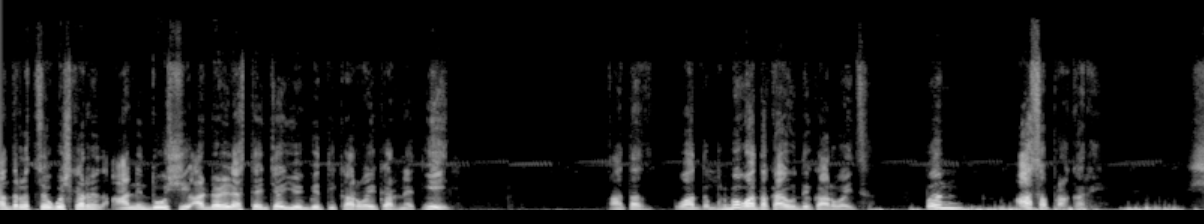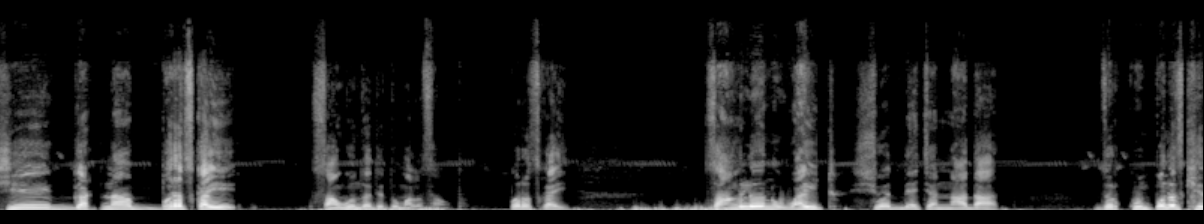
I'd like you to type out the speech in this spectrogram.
अंतर्गत चौकशी करण्यात आणि दोषी आढळल्यास त्यांच्या योग्य ती कारवाई करण्यात येईल. आता वाद बघू आता काय होते कारवाईचं. पण असा प्रकारे ही घटना बरंच काही सांगून जाते तुम्हाला सांगतो. बरंच काही. चांगलं आणि वाईट शोधण्याच्या नादात जर कुंपणच खेत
